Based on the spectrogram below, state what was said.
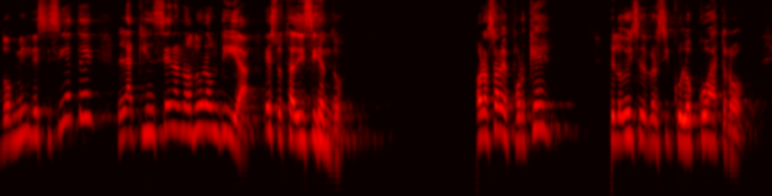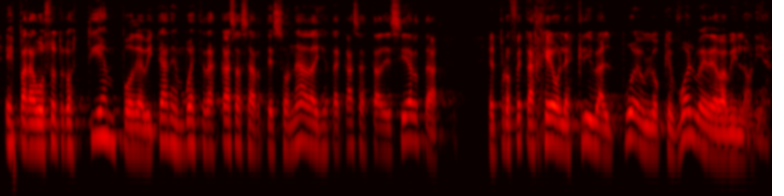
2017, la quincena nos dura un día, eso está diciendo. Ahora, ¿sabes por qué? Te lo dice el versículo 4. Es para vosotros tiempo de habitar en vuestras casas artesonadas y esta casa está desierta. El profeta Geo le escribe al pueblo que vuelve de Babilonia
